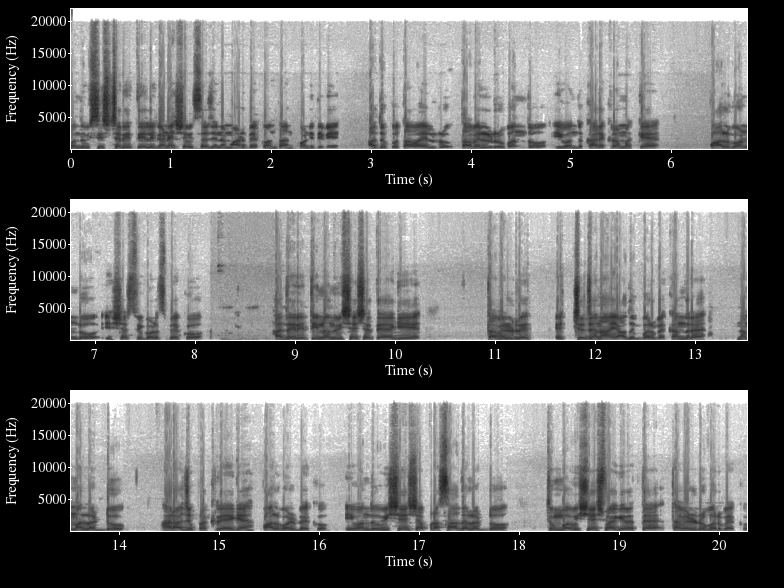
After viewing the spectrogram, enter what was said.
ಒಂದು ವಿಶಿಷ್ಟ ರೀತಿಯಲ್ಲಿ ಗಣೇಶ ವಿಸರ್ಜನೆ ಮಾಡಬೇಕು ಅಂತ ಅನ್ಕೊಂಡಿದೀವಿ. ಅದಕ್ಕೂ ತಾವ ಎಲ್ರು ತಾವೆಲ್ಲರೂ ಬಂದು ಈ ಒಂದು ಕಾರ್ಯಕ್ರಮಕ್ಕೆ ಪಾಲ್ಗೊಂಡು ಯಶಸ್ವಿಗೊಳಿಸ್ಬೇಕು. ಅದೇ ರೀತಿ ಇನ್ನೊಂದು ವಿಶೇಷತೆಯಾಗಿ ತಾವೆಲ್ಲರೂ ಹೆಚ್ಚು ಜನ ಯಾವ್ದಕ್ ಬರ್ಬೇಕಂದ್ರೆ ನಮ್ಮ ಲಡ್ಡು ಹರಾಜು ಪ್ರಕ್ರಿಯೆಗೆ ಪಾಲ್ಗೊಳ್ಬೇಕು. ಈ ಒಂದು ವಿಶೇಷ ಪ್ರಸಾದ ಲಡ್ಡು ತುಂಬಾ ವಿಶೇಷವಾಗಿರುತ್ತೆ. ತಾವೆಲ್ಲರೂ ಬರ್ಬೇಕು.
